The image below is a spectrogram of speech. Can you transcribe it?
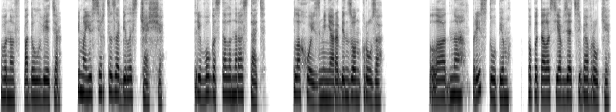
Вновь подул ветер, и мое сердце забилось чаще. Тревога стала нарастать. Плохой из меня Робинзон Круза. «Ладно, приступим», — попыталась я взять себя в руки.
